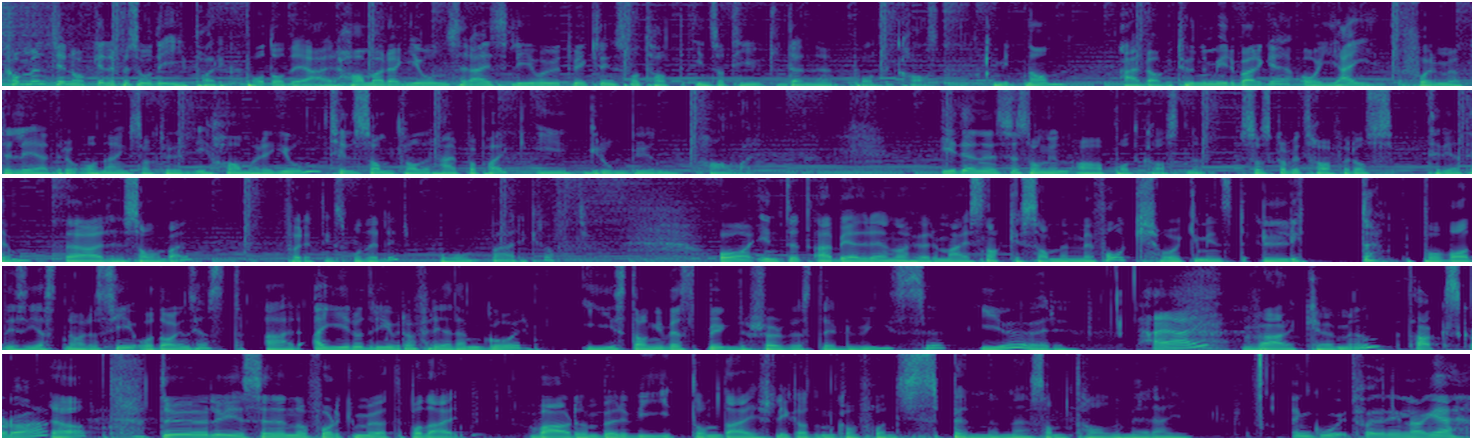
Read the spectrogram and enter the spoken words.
Velkommen til nok en episode i Parkpod, og det er Hamar-regionens reiseliv og utvikling som har tatt initiativ til denne podkasten. Mitt navn er Dag Tune Myrberget, og jeg får møte ledere og næringsaktører i Hamar-regionen til samtaler her på Park i Grombyen Hamar. I denne sesongen av podkastene så skal vi ta for oss tre tema. Det er samarbeid, forretningsmodeller og bærekraft. Og intet er bedre enn å høre meg snakke sammen med folk, og ikke minst lytte på hva disse gjestene har å si. Og dagens gjest er eier og driver av Fredheim gård i Stange Vestbygd, sjølveste Louise Gjør. Hei, hei. Velkommen. Takk skal du ha. Ja. Du Louise, når folk møter på deg, hva er det de bør vite om deg, slik at de kan få en spennende samtale med deg? En god utfordring, laget.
